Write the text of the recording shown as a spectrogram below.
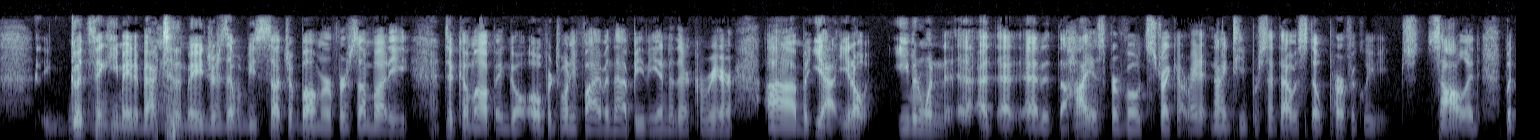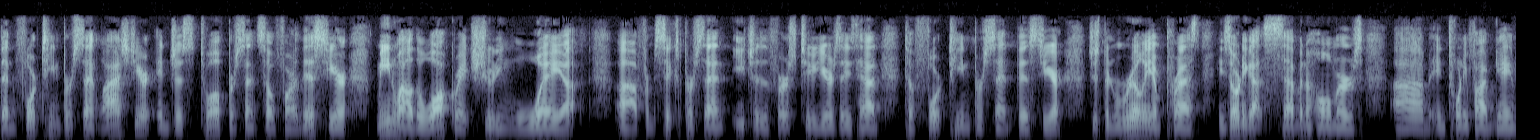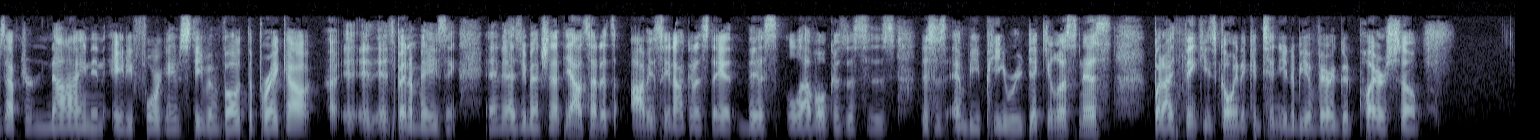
Good thing he made it back to the majors. That would be such a bummer for somebody to come up and go 0 for 25 and that be the end of their career. Uh, but yeah, you know, even when at, at, at, the highest for Vogt's strikeout rate at 19%, that was still perfectly solid. But then 14% last year and just 12% so far this year. Meanwhile, the walk rate shooting way up uh, from 6% each of the first two years that he's had to 14% this year. Just been really impressed. He's already got seven homers um, in 25 games after nine in 84 games. Stephen Vogt, the breakout, uh, it, has been amazing. And as you mentioned at the outset, it's obviously not going to stay at this level because this is this is MVP ridiculousness. But I think he's going to continue to be a very good player. So,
